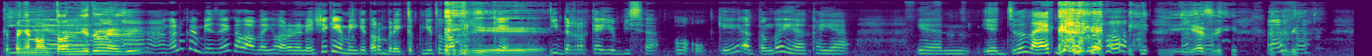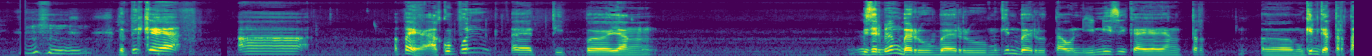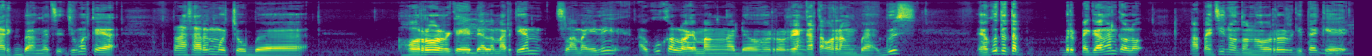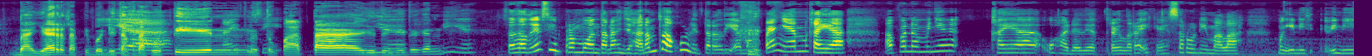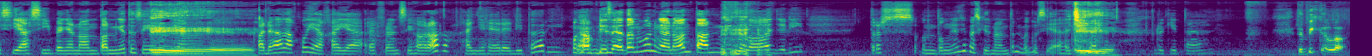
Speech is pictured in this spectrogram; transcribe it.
kepengen Iya, nonton gitu gak sih? Uh, Kan kayak biasanya kalau apalagi horor Indonesia kayak make it or break it gitu loh. Iya. Kayak either kayak bisa oh oke atau enggak ya kayak ya ya jelek. Iya sih. Tapi kayak eh, apa ya aku pun eh, tipe yang bisa dibilang baru-baru mungkin baru tahun ini sih kayak yang ter eh, mungkin gak tertarik banget sih. Cuma kayak penasaran mau coba horor kayak dalam artian selama ini aku kalau emang ada horor yang kata orang bagus ya aku tetap berpegangan kalau ngapain sih nonton horor kita kayak bayar tapi buat Iya. ditakut-takutin Nah, nutup mata Iya, gitu-gitu kan. Iya. Salah satunya sih perempuan tanah jahanam tuh aku literally emang pengen kayak apa namanya kayak wah ada lihat trailernya ih, kayak seru nih malah menginisiasi pengen nonton gitu sih yang eh Padahal aku ya kayak referensi horor hanya hereditary. Pengabdi setan pun nggak nonton gitu loh. Jadi terus untungnya sih pas kita nonton bagus ya. Iya. Menurut kita. tapi kalau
